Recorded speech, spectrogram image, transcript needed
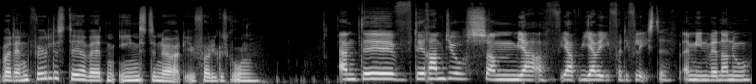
Hvordan føltes det at være den eneste nørd i folkeskolen? Jamen, det, det ramte jo, som jeg, jeg, jeg ved for de fleste af mine venner nu,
